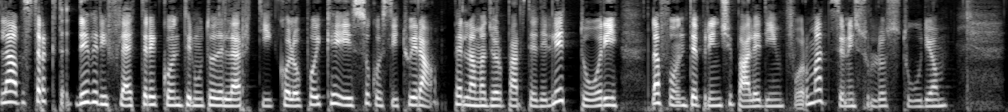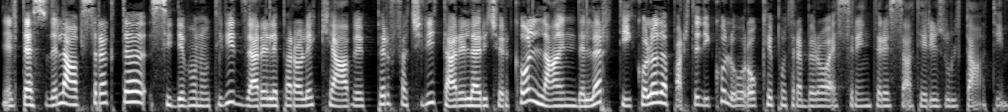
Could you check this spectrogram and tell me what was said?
L'abstract deve riflettere il contenuto dell'articolo, poiché esso costituirà, per la maggior parte dei lettori, la fonte principale di informazioni sullo studio. Nel testo dell'abstract si devono utilizzare le parole chiave per facilitare la ricerca online dell'articolo da parte di coloro che potrebbero essere interessati ai risultati.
